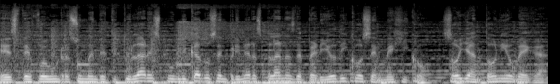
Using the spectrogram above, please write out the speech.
Este fue un resumen de titulares publicados en primeras planas de periódicos en México. Soy Antonio Vega.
